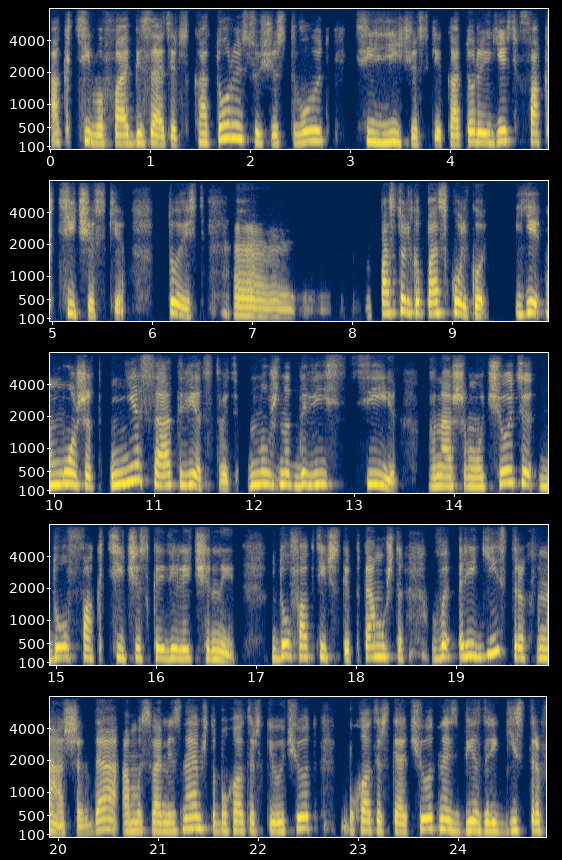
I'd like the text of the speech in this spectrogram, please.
активов и обязательств, которые существуют физически, которые есть фактически. То есть э, постольку поскольку может не соответствовать, нужно довести в нашем учете до фактической величины, до фактической, потому что в регистрах в наших, да, а мы с вами знаем, что бухгалтерский учет, бухгалтерская отчетность без регистров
